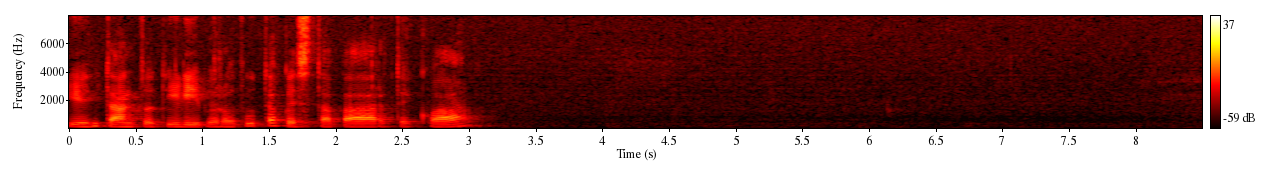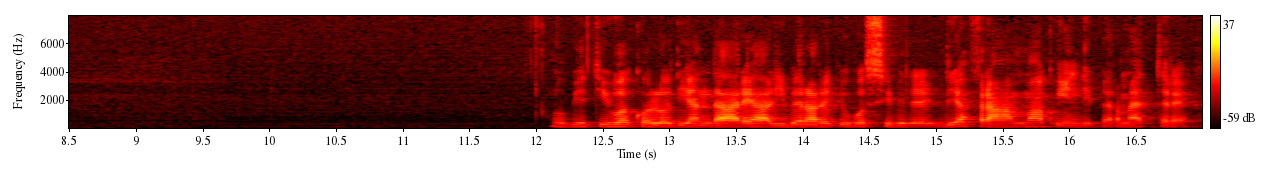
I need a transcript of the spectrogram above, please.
Io intanto ti libero tutta questa parte qua. L'obiettivo è quello di andare a liberare il più possibile il diaframma, quindi permettere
